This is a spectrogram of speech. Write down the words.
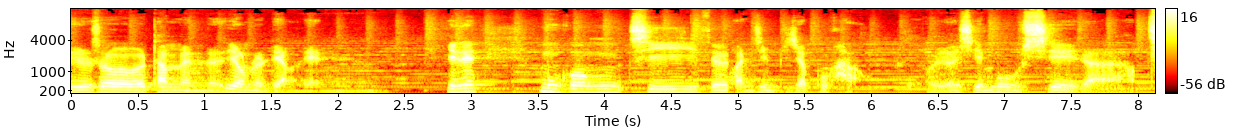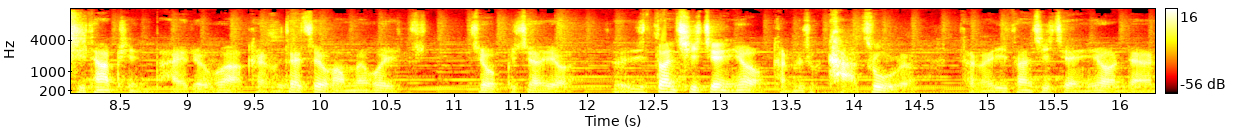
比如说，他们用了两年，因为木工机的环境比较不好，有一些木屑啦，其他品牌的话，可能在这方面会就比较有一段期间以后，可能就卡住了，可能一段期间以后，两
